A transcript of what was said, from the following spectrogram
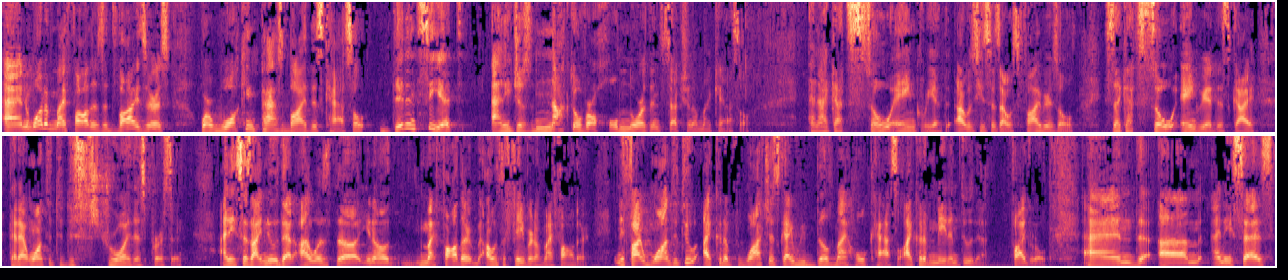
and one of my father's advisors were walking past by this castle, didn't see it, and he just knocked over a whole northern section of my castle. And I got so angry. I was, he says, I was five years old. He says, I got so angry at this guy that I wanted to destroy this person. And he says, I knew that I was the, you know, my father, I was the favorite of my father. And if I wanted to, I could have watched this guy rebuild my whole castle. I could have made him do that. Five year old. And, um, and he says,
